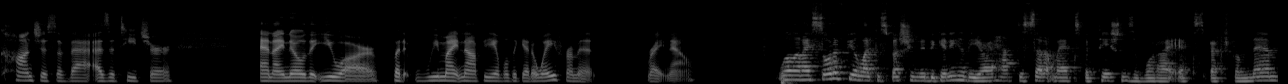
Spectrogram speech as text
conscious of that as a teacher and I know that you are, but we might not be able to get away from it right now. Well, and I sort of feel like, especially in the beginning of the year, I have to set up my expectations of what I expect from them,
